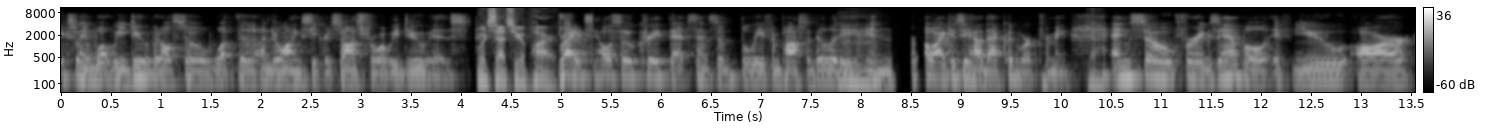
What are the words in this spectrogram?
explain what we do, but also what the underlying secret sauce for what we do is. Which sets you apart. Right. And also create that sense of belief and possibility mm-hmm. in, oh, I can see how that could work for me. Yeah. And so, for example, if you are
